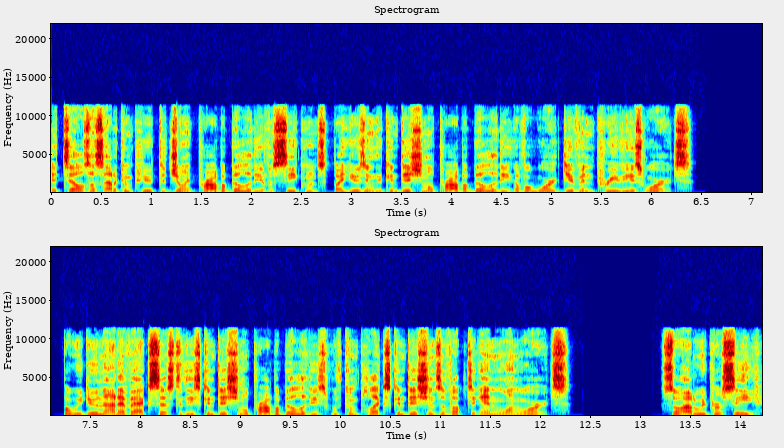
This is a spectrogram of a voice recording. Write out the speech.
It tells us how to compute the joint probability of a sequence by using the conditional probability of a word given previous words. But we do not have access to these conditional probabilities with complex conditions of up to n1 words. So how do we proceed?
